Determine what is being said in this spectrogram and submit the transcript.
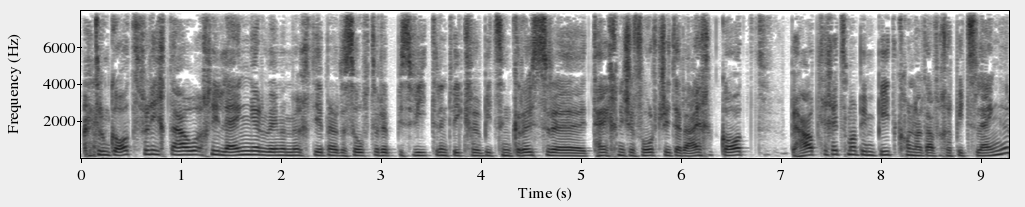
darum geht es vielleicht auch ein bisschen länger, wenn man möchte eben an der Software etwas weiterentwickeln, ein bisschen grösseren technischen Fortschritt erreichen geht, behaupte ich jetzt mal beim Bitcoin halt einfach ein bisschen länger,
